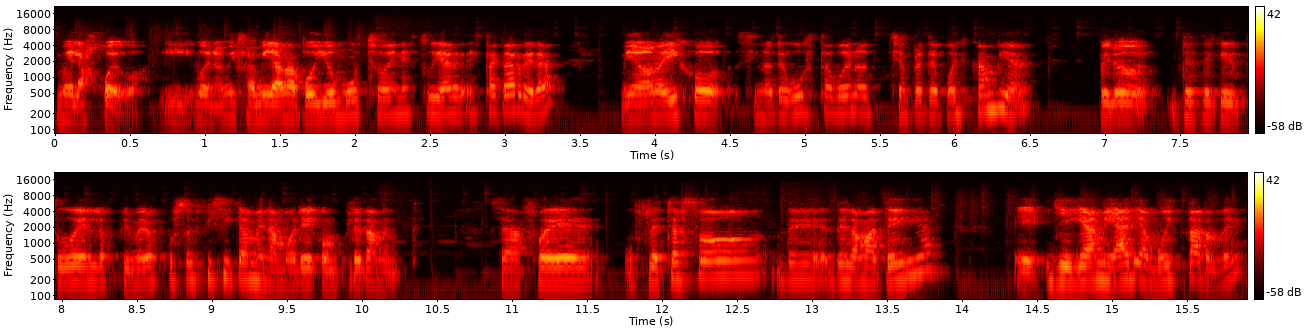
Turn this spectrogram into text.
me la juego. Y bueno, mi familia me apoyó mucho en estudiar esta carrera. Mi mamá me dijo, si no te gusta, bueno, siempre te puedes cambiar. Pero desde que tuve los primeros cursos de física me enamoré completamente. O sea, fue un flechazo de, de la materia eh, llegué a mi área muy tarde,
